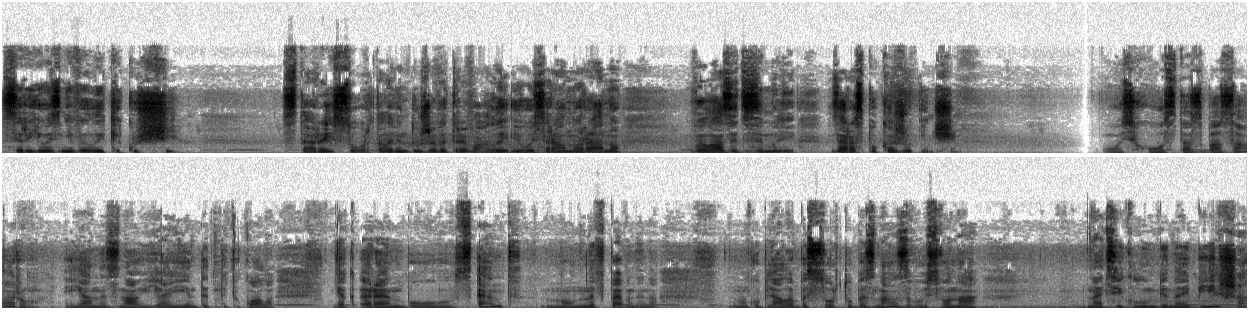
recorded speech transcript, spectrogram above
серйозні великі кущі. Старий сорт, але він дуже витривалий і ось рано-рано вилазить з землі. Зараз покажу інші. Ось хоста з базару. Я не знаю, я її ідентифікувала як Rainbow's End, ну не впевнена. Купляла без сорту, без назв. Ось вона на цій клумбі найбільша.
